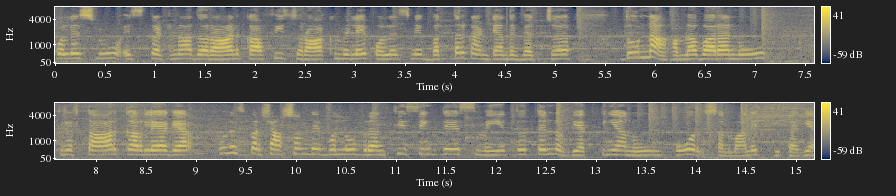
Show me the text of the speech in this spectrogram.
ਪੁਲਿਸ ਨੂੰ ਇਸ ਘਟਨਾ ਦੌਰਾਨ ਕਾਫੀ ਸੁਰਾਖ ਮਿਲੇ। ਪੁਲਿਸ ਨੇ 72 ਘੰਟਿਆਂ ਦੇ ਵਿੱਚ ਦੋਨਾਂ ਹਮਲਾਵਰਾਂ ਨੂੰ ਗ੍ਰਿਫਤਾਰ ਕਰ ਲਿਆ ਗਿਆ। ਪੁਲਿਸ ਪ੍ਰਸ਼ਾਸਨ ਦੇ ਵੱਲੋਂ ਗ੍ਰੰਥੀ ਸਿੰਘ ਦੇ ਸਮੇਤ ਤਿੰਨ ਵਿਅਕਤੀਆਂ ਨੂੰ ਹੋਰ ਸਨਮਾਨਿਤ ਕੀਤਾ ਗਿਆ।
